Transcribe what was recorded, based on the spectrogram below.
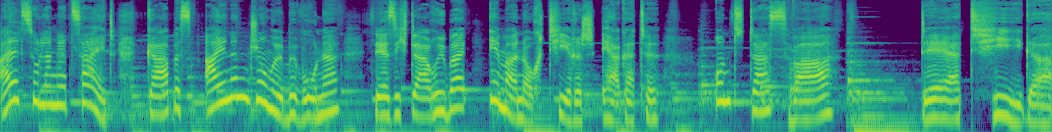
allzu langer Zeit gab es einen Dschungelbewohner, der sich darüber immer noch tierisch ärgerte. Und das war der Tiger.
